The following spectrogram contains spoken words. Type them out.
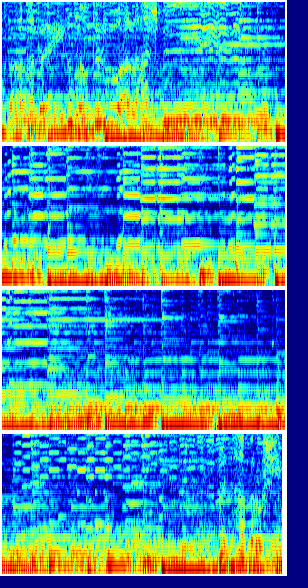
צעדינו נותרו על השביל. בין הברושים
